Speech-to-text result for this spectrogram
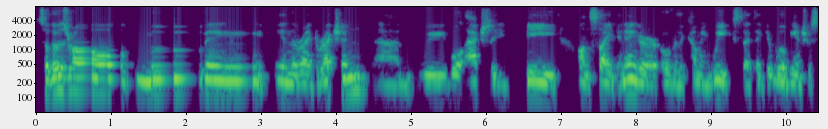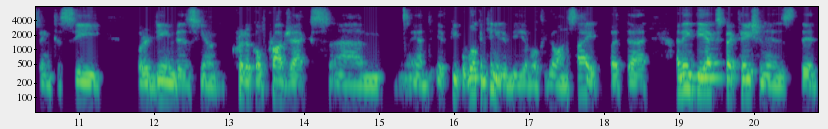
So those are all moving in the right direction. Um, we will actually be on site in Anger over the coming weeks. I think it will be interesting to see what are deemed as you know critical projects um, and if people will continue to be able to go on site. But uh, I think the expectation is that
